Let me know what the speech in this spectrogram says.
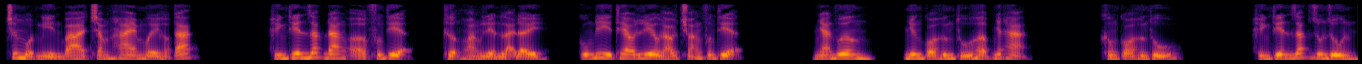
chương 1320 hợp tác, hình thiên giác đang ở phương tiện, thượng hoàng liền lại đây, cũng đi theo liêu áo choàng phương tiện. Nhan vương, nhưng có hứng thú hợp nhất hạ. Không có hứng thú. Hình thiên giác run run.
